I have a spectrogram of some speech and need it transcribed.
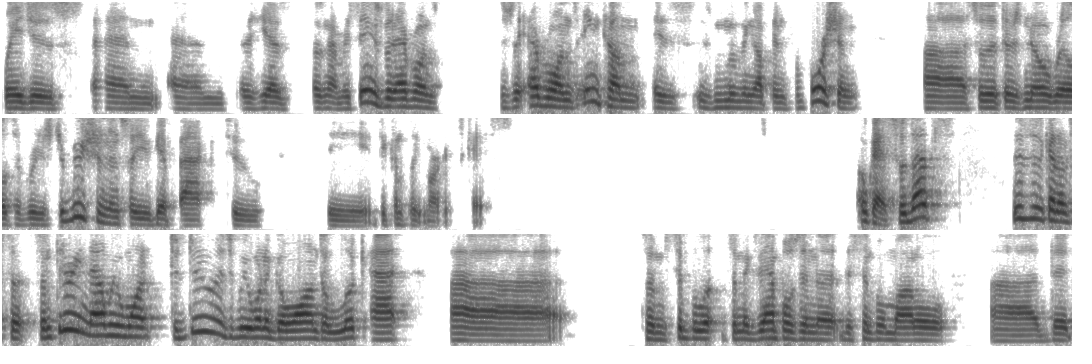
wages, and and he has doesn't have any savings, but everyone's essentially everyone's income is is moving up in proportion, uh, so that there's no relative redistribution, and so you get back to the the complete markets case. Okay, so that's this is kind of some theory. Now we want to do is we want to go on to look at uh, some simple some examples in the the simple model uh, that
